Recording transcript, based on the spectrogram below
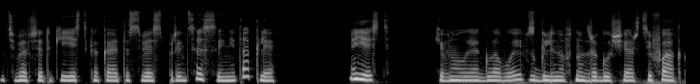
«У тебя все таки есть какая-то связь с принцессой, не так ли?» «Есть», — кивнула я головой, взглянув на дорогущий артефакт,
